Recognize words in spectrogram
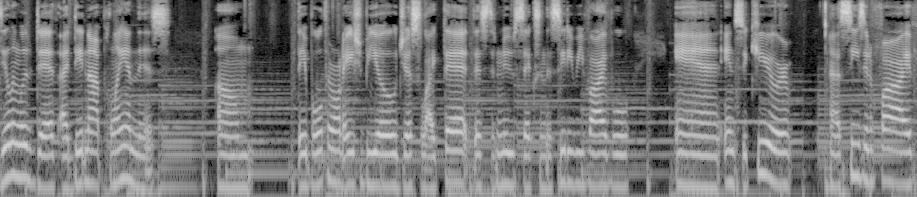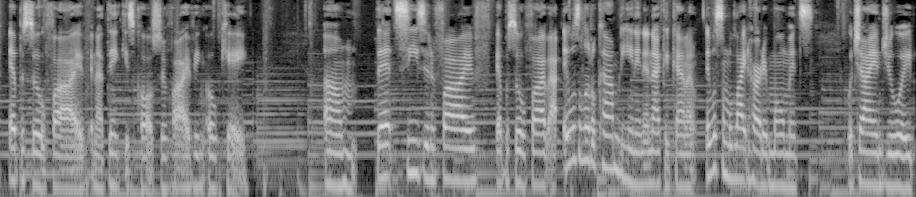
dealing with death. I did not plan this. Um, they both are on HBO, just like that. That's the new Sex and the City revival and Insecure uh, season five, episode five, and I think it's called Surviving Okay. Um, that season five, episode five, I, it was a little comedy in it, and I could kind of, it was some lighthearted moments, which I enjoyed,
